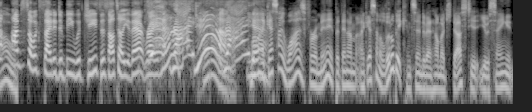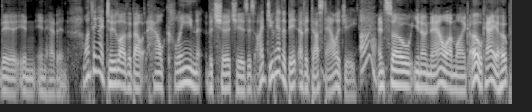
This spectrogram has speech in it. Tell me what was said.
Oh, I'm so excited to be with Jesus. I'll tell you that right Yeah, now. right? Yeah. Totally. Right? Well, Yeah. I guess I was for a minute, but then I'm, I guess I'm a little bit concerned about how much dust you, you were saying it there in, in heaven. One thing I do love about how clean the church is is I do have a bit of a dust allergy, Oh. and so you know now I'm like, oh, okay, I hope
